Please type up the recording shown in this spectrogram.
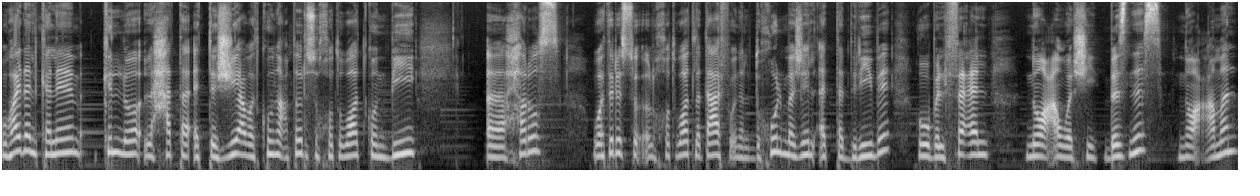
وهذا الكلام كله لحتى التشجيع وتكونوا عم تدرسوا خطواتكم بحرص آه، وتدرسوا الخطوات لتعرفوا أن الدخول مجال التدريبي هو بالفعل نوع أول شيء business نوع عمل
